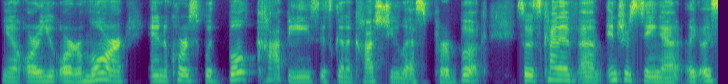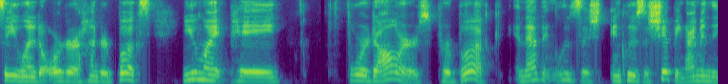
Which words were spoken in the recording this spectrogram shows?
you know, or you order more. And of course, with bulk copies, it's going to cost you less per book. So it's kind of um, interesting. Uh, like, let's say you wanted to order a hundred books, you might pay four dollars per book, and that includes the includes the shipping. I'm in the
